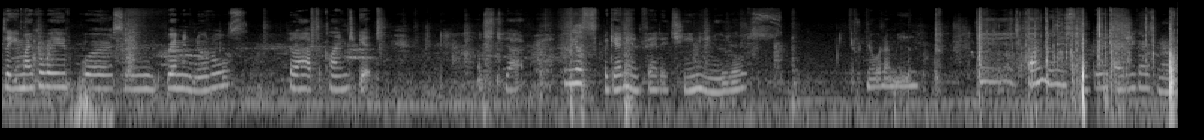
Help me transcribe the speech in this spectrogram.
that you microwave or some ramen noodles that I have to climb to get. I'll just do that. We have spaghetti and fettuccine noodles, if you know what I mean. I'm really stupid, as you guys know.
